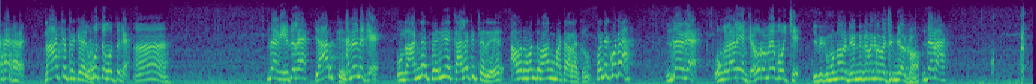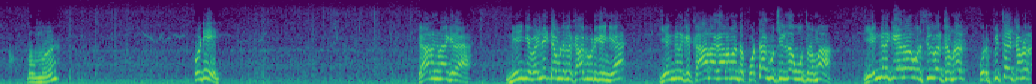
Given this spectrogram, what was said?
நான் கேட்ட கேளு ஊத்து ஊத்துங்க ஆ, இந்தாங்க இதுல. யாருக்கு? அண்ணனுக்கு. உங்க அண்ணன் பெரிய கலக்கிட்டரு அவர் வந்து வாங்க மாட்டாராக்கும். கொண்டே கூட. இந்தாங்க உங்களால என் கௌரவமே போச்சு. இதுக்கு முன்னால டென்னு கணக்குல வச்சிருந்தியாக்கும் இந்தாடா. பொம்மு. குடி யாருங்க நாக்கிற நீங்க வெள்ளி டம்ளர்ல காப்பி குடிக்கிறீங்க? எங்களுக்கு காலாகாலமா இந்த கொட்டாங்குச்சியில தான் ஊத்தணுமா? எங்களுக்கு ஏதாவது ஒரு சில்வர் டம்ளர் ஒரு பித்தளை டம்ளர்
